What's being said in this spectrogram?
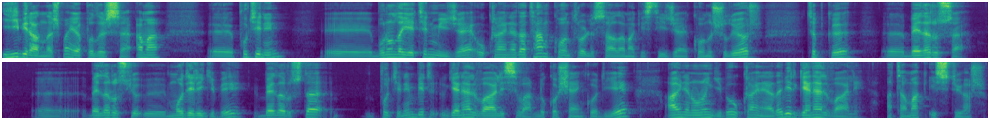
İyi bir anlaşma yapılırsa ama e, Putin'in e, bununla yetinmeyeceği, Ukrayna'da tam kontrolü sağlamak isteyeceği konuşuluyor. Tıpkı Belarus'a, e, Belarus e, modeli gibi Belarus'ta Putin'in bir genel valisi var Lukashenko diye. Aynen onun gibi Ukrayna'ya da bir genel vali atamak istiyor.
